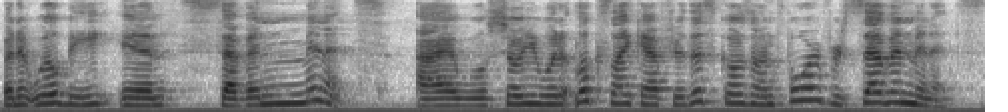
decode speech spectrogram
but it will be in seven minutes. I will show you what it looks like after this goes on four for seven minutes.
